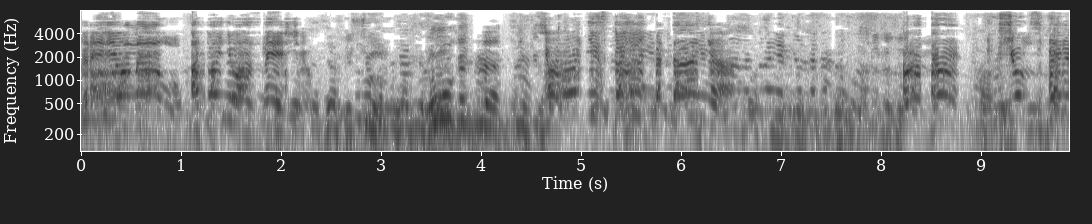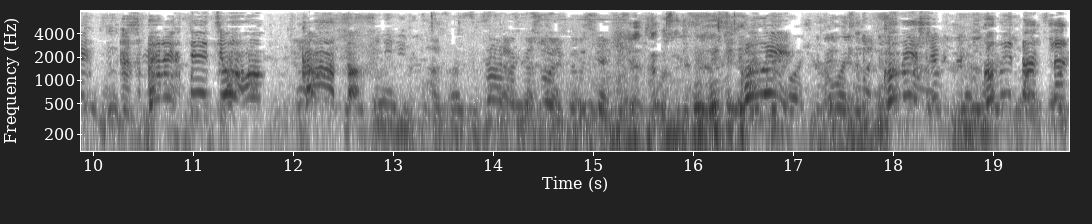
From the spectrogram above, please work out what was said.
регіоналу, а той його знищив. Сьогодні стоїть питання про те, щоб зберег- зберегти цього ката. Коли, коли, Шев- коли так над,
